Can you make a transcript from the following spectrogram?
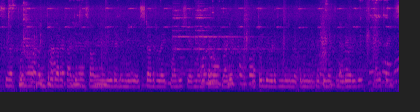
ಫ್ರೆಂಡ್ಸ್, ಇವತ್ತಿನ ಯಂತ್ರಧಾರ ಆಂಜನೇಯ ಸ್ವಾಮಿ ವಿಡಿಯೋ ನಿಮಗೆ ಇಷ್ಟ ಆದರೆ ಲೈಕ್ ಮಾಡಿ ಶೇರ್ ಮಾಡಿ ಕಮೆಂಟ್ ಮಾಡಿ. ಮತ್ತೊಂದು ವಿಡಿಯೋದೊಂದಿಗೆ ಮತ್ತೆ ನಿಮಗೆ ಭೇಟಿ ಮಾಡ್ತೀನಿ. ಅಲ್ಲಿವರೆಗೂ ಬಾಯ್ ಫ್ರೆಂಡ್ಸ್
